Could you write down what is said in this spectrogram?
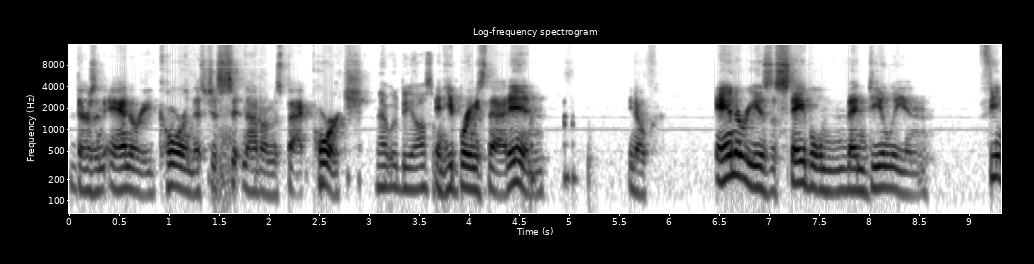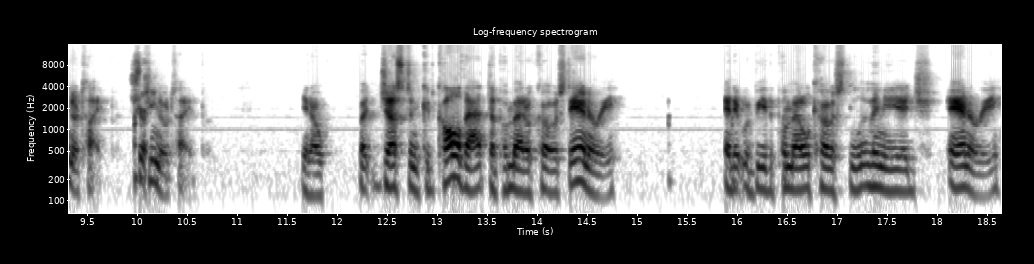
there's an anery corn that's just sitting out on his back porch That would be awesome. and he brings that in, you know, anery is a stable Mendelian phenotype, Sure. genotype. You know, but Justin could call that the Palmetto Coast anery, and it would be the Palmetto Coast lineage anery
